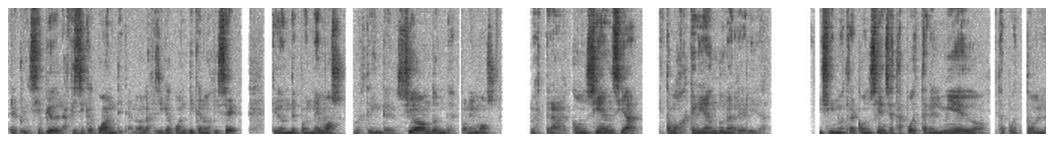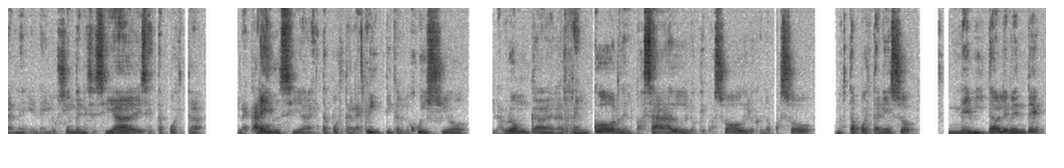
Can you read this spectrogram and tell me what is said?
el principio de la física cuántica. ¿no? La física cuántica nos dice que donde ponemos nuestra intención, donde ponemos nuestra conciencia, estamos creando una realidad. Y si nuestra conciencia está puesta en el miedo, está puesta en la, ilusión de necesidades, está puesta en la carencia, está puesta en la crítica, en el juicio, en la bronca, en el rencor del pasado, de lo que pasó, de lo que no pasó, cuando está puesta en eso, inevitablemente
